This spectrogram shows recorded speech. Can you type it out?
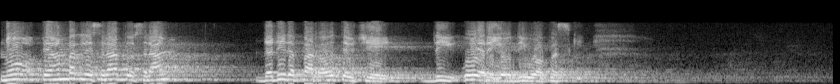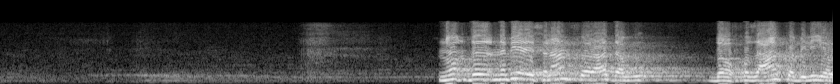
نو پیغمبر علیہ الصلوۃ والسلام د دې د پر راوته چې دی او یې یو دی واپس کی نو د نبی علیہ السلام سره د د خزعه قبلی یو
